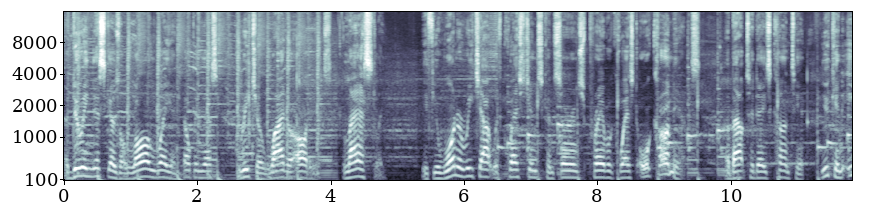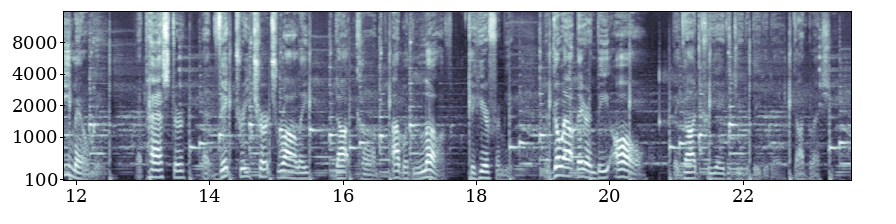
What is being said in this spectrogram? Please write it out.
Uh, doing this goes a long way in helping us reach a wider audience. Lastly, if you want to reach out with questions, concerns, prayer requests, or comments about today's content, you can email me at pastor at victorychurchraleigh.com. I would love to hear from you. Now go out there and be all that God created you to be today. God bless you.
